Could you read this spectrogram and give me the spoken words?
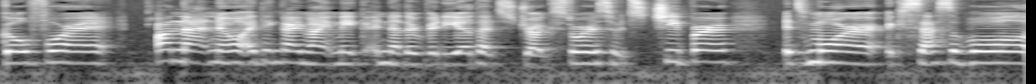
go for it. On that note I think I might make another video that's drugstore so it's cheaper it's more accessible.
